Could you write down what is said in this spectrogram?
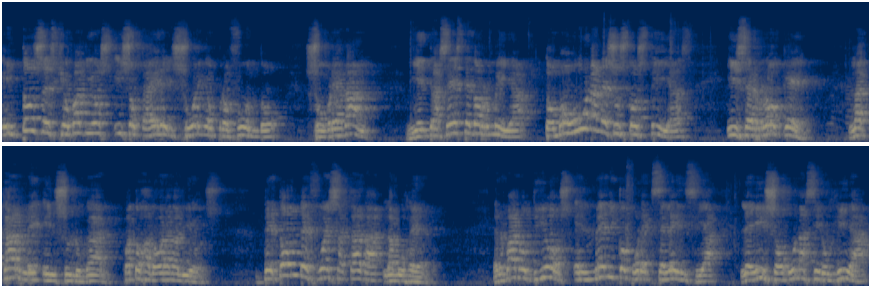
Entonces Jehová Dios hizo caer el sueño profundo sobre Adán. Mientras éste dormía, tomó una de sus costillas y cerró que la carne en su lugar. ¿Cuántos adoran a Dios? ¿De dónde fue sacada la mujer? Hermano, Dios, el médico por excelencia, le hizo una cirugía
